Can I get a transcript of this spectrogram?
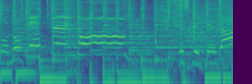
Todo lo que tengo. Es que te he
